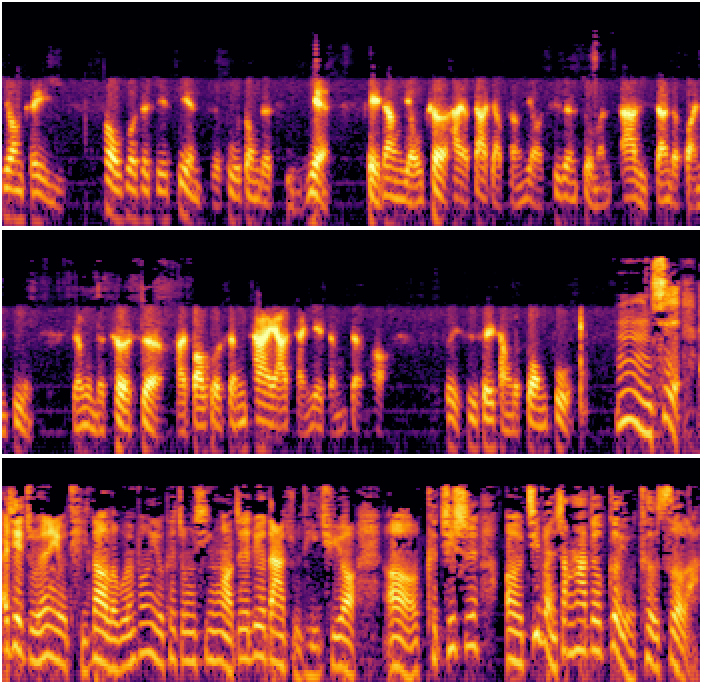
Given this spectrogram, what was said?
希望可以透过这些电子互动的体验，可以让游客还有大小朋友去认识我们阿里山的环境、人文的特色，还包括生态啊、产业等等啊，所以是非常的丰富。嗯，是，而且主任有提到了文峰游客中心哦，这六大主题区哦，呃，可其实呃，基本上它都各有特色啦。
